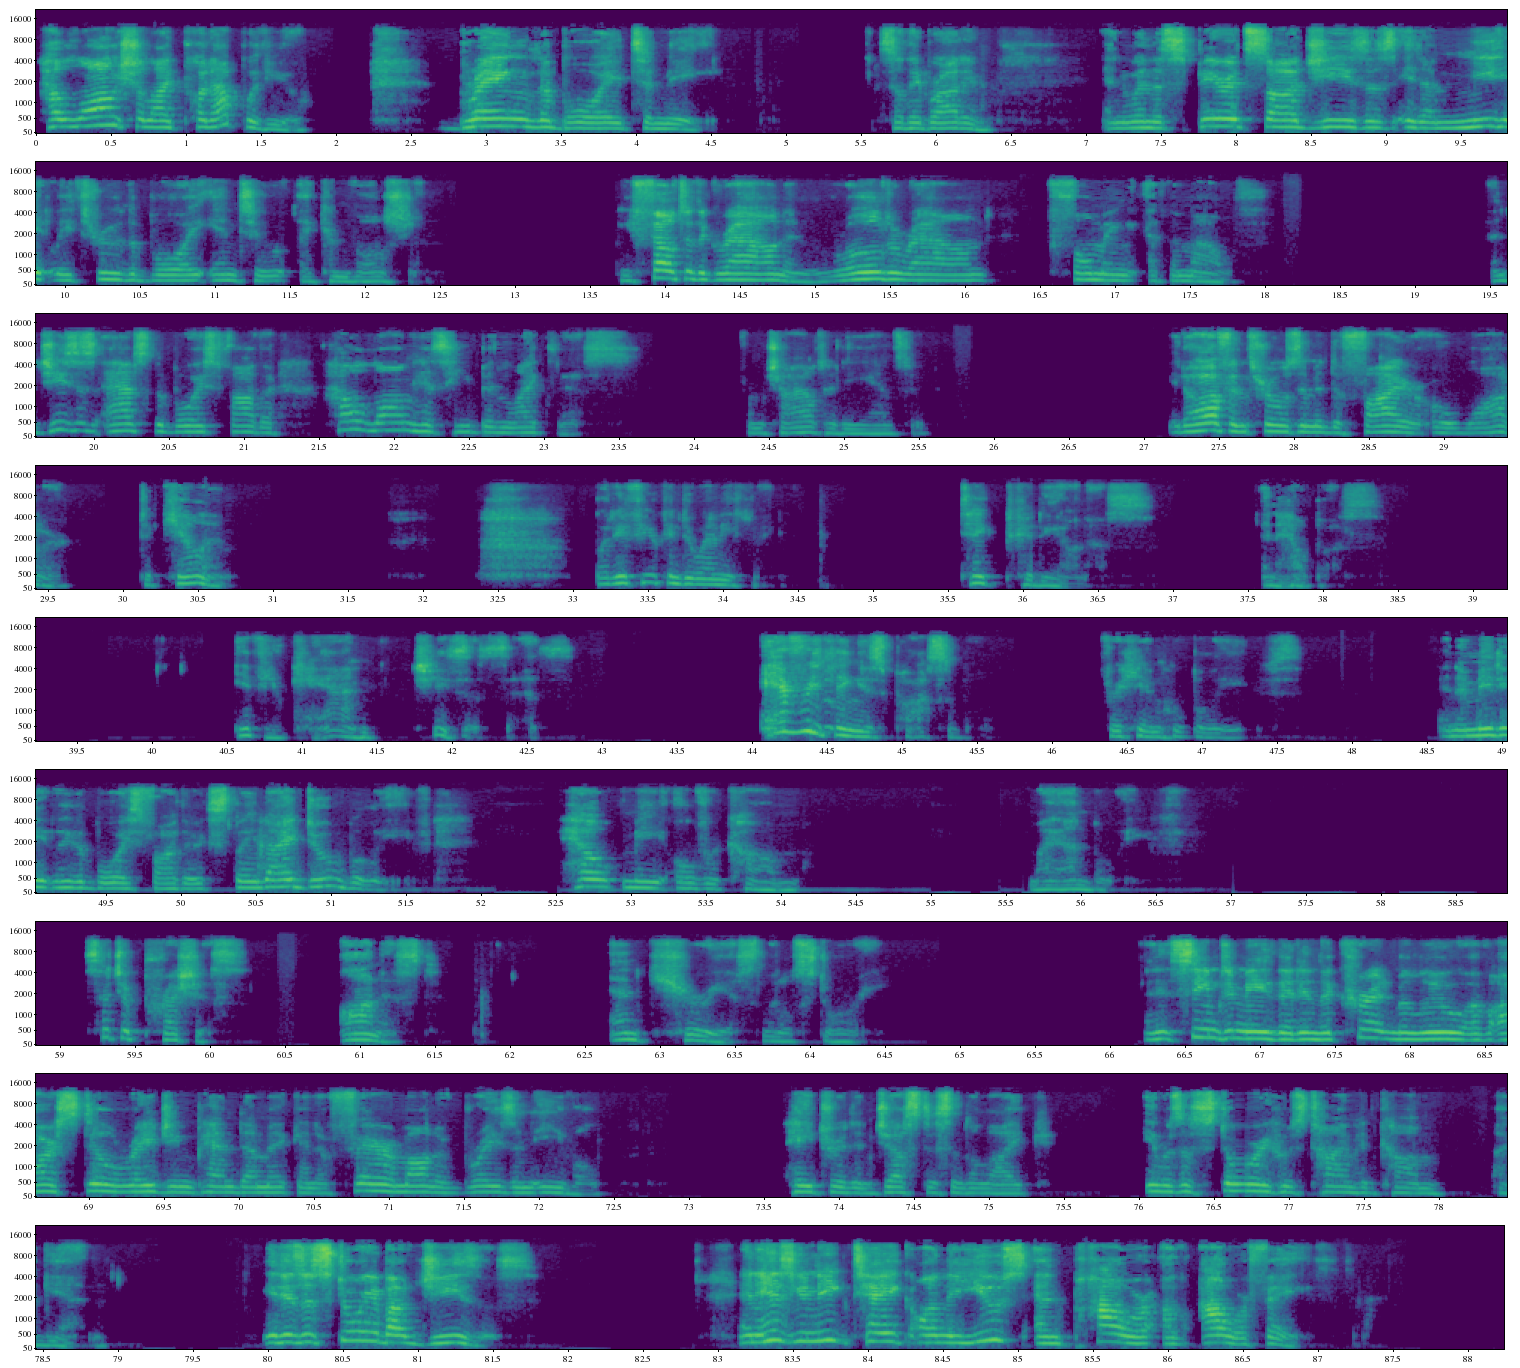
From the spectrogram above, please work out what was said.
How long shall I put up with you? Bring the boy to me. So they brought him. And when the spirit saw Jesus, it immediately threw the boy into a convulsion. He fell to the ground and rolled around, foaming at the mouth. And Jesus asked the boy's father, How long has he been like this? From childhood, he answered. It often throws him into fire or water to kill him. But if you can do anything, take pity on us and help us. If you can, Jesus says. Everything is possible for him who believes. And immediately the boy's father exclaimed, I do believe. Help me overcome my unbelief. Such a precious, honest, and curious little story. And it seemed to me that in the current milieu of our still raging pandemic and a fair amount of brazen evil, hatred, injustice, and the like, it was a story whose time had come again. It is a story about Jesus and his unique take on the use and power of our faith.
